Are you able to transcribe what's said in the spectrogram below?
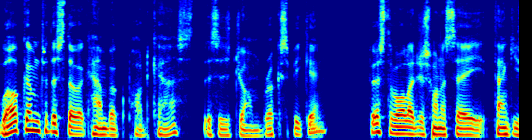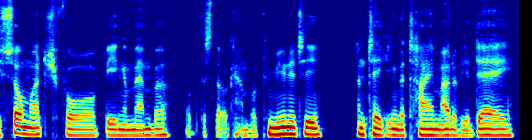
Welcome to the Stoic Handbook podcast. This is Jon Brooks speaking. First of all, I just want to say thank you so much for being a member of the Stoic Handbook community and taking the time out of your day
